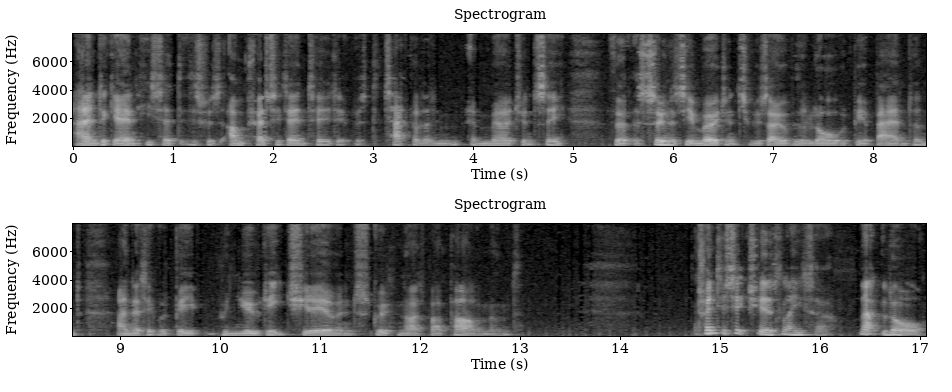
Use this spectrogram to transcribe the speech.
And again, he said that this was unprecedented. It was to tackle an emergency, that as soon as the emergency was over, the law would be abandoned and that it would be renewed each year and scrutinised by Parliament. 26 years later, that law,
